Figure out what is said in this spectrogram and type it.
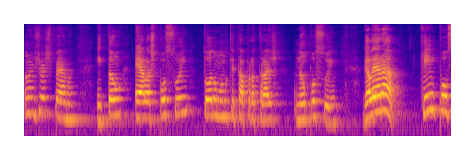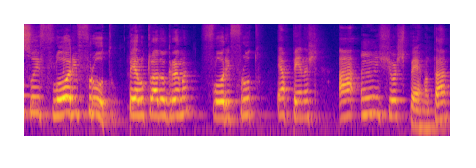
angiosperma. Então, elas possuem, todo mundo que está para trás não possui. Galera, quem possui flor e fruto? Pelo cladograma, flor e fruto é apenas a angiosperma, tá?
